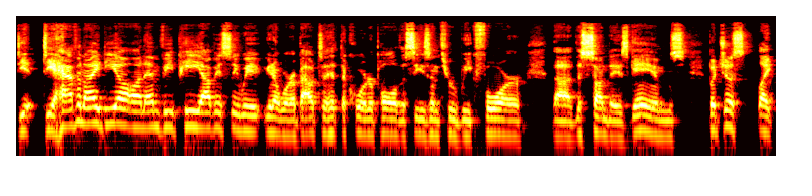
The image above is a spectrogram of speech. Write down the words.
Do you, do you have an idea on MVP? Obviously, we, you know, we're about to hit the quarter pole of the season through week four, uh, this Sunday's games, but just like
